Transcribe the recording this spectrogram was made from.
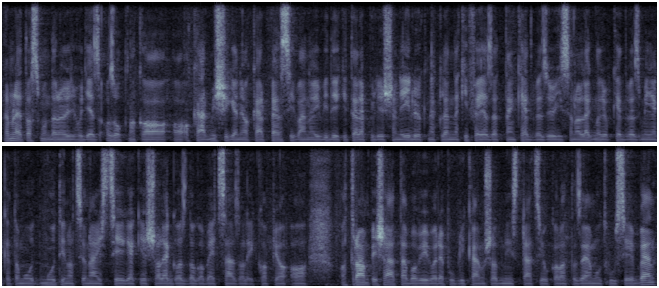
nem lehet azt mondani, hogy, hogy ez azoknak a, a akár michigani, akár penszilvániai vidéki településen élőknek lenne kifejezetten kedvező, hiszen a legnagyobb kedvezményeket a multinacionális cégek és a leggazdagabb egy százalék kapja a, a Trump és általában véve a republikánus adminisztrációk alatt az elmúlt húsz évben.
